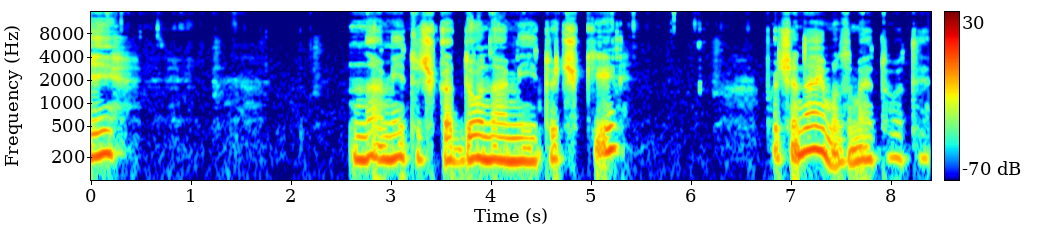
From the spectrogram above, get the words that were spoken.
і наміточка до наміточки. Починаємо зметувати.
